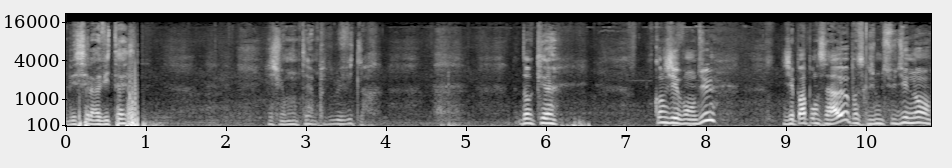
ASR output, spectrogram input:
baisser la vitesse. Et je vais monter un peu plus vite là. Donc, euh, quand j'ai vendu, j'ai pas pensé à eux parce que je me suis dit non,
